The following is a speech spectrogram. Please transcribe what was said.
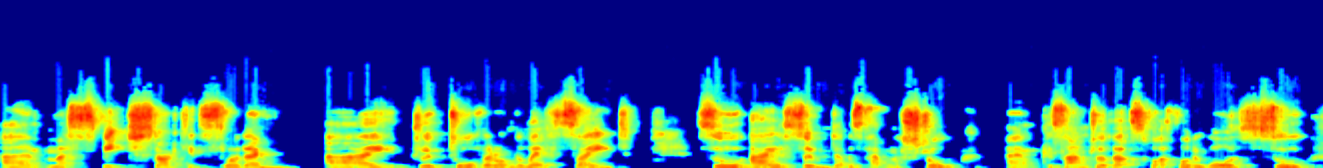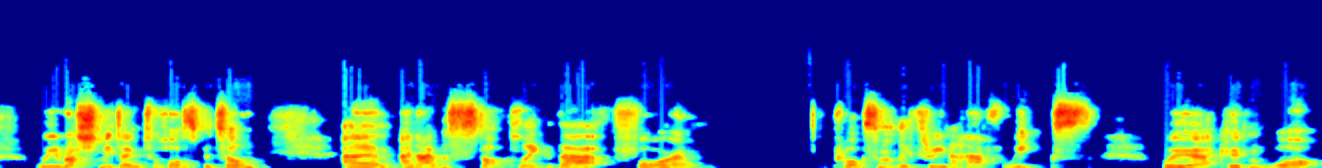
Um, my speech started slurring. I drooped over on the left side so I assumed I was having a stroke, um, Cassandra. That's what I thought it was. So we rushed me down to hospital. Um, and I was stuck like that for approximately three and a half weeks, where I couldn't walk,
